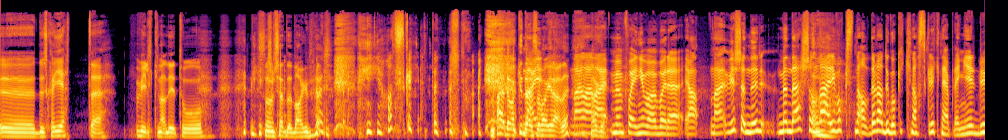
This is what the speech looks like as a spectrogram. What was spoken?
øh, du skal gjette hvilken av de to som skjedde dagen før? ja, du skal gjette. Nei, det var ikke det Nei. som var greia. det. Nei, nei, nei. Okay. Men poenget var jo bare Ja, nei, vi skjønner. Men det er sånn det er i voksen alder. da Du går ikke knask eller knep lenger. Du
